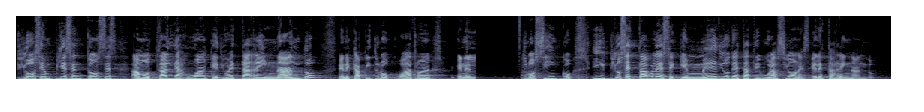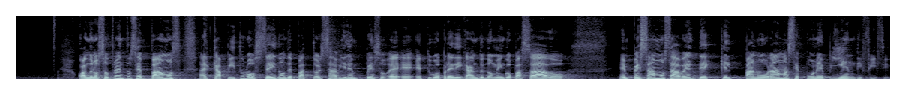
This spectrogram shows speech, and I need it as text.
Dios empieza entonces a mostrarle a Juan que Dios está reinando en el capítulo 4, en el capítulo 5, y Dios establece que en medio de estas tribulaciones Él está reinando. Cuando nosotros entonces vamos al capítulo 6, donde el pastor Sabiel empezó, eh, eh, estuvo predicando el domingo pasado, empezamos a ver de que el panorama se pone bien difícil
